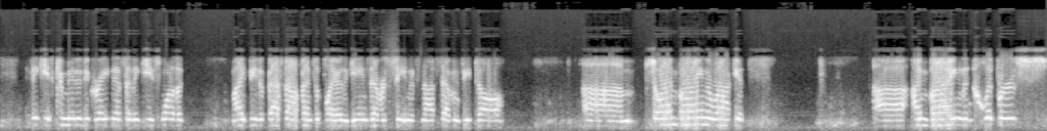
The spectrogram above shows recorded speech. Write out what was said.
I think he's committed to greatness. I think he's one of the might be the best offensive player the game's ever seen. It's not seven feet tall. Um, so I'm buying the Rockets. Uh, I'm buying the Clippers.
